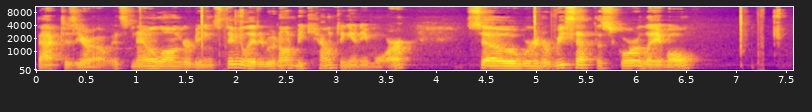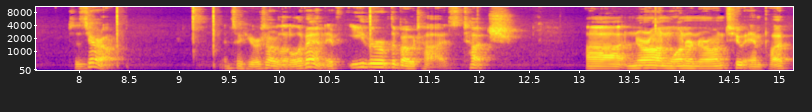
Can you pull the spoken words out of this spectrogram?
back to zero. It's no longer being stimulated. We don't want to be counting anymore. So we're going to reset the score label to zero. And so here's our little event. If either of the bow ties touch uh, neuron 1 or neuron 2 input,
